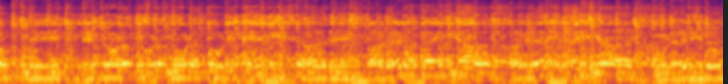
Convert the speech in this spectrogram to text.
കൊണ്ടേ എന്നോടൊക്കെ ഇഷ്ടം കൂടാൻ കൂടി നേരിച്ചാരെ അടട കയ്യ അഴറി കയ്യ ഉടലിലും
